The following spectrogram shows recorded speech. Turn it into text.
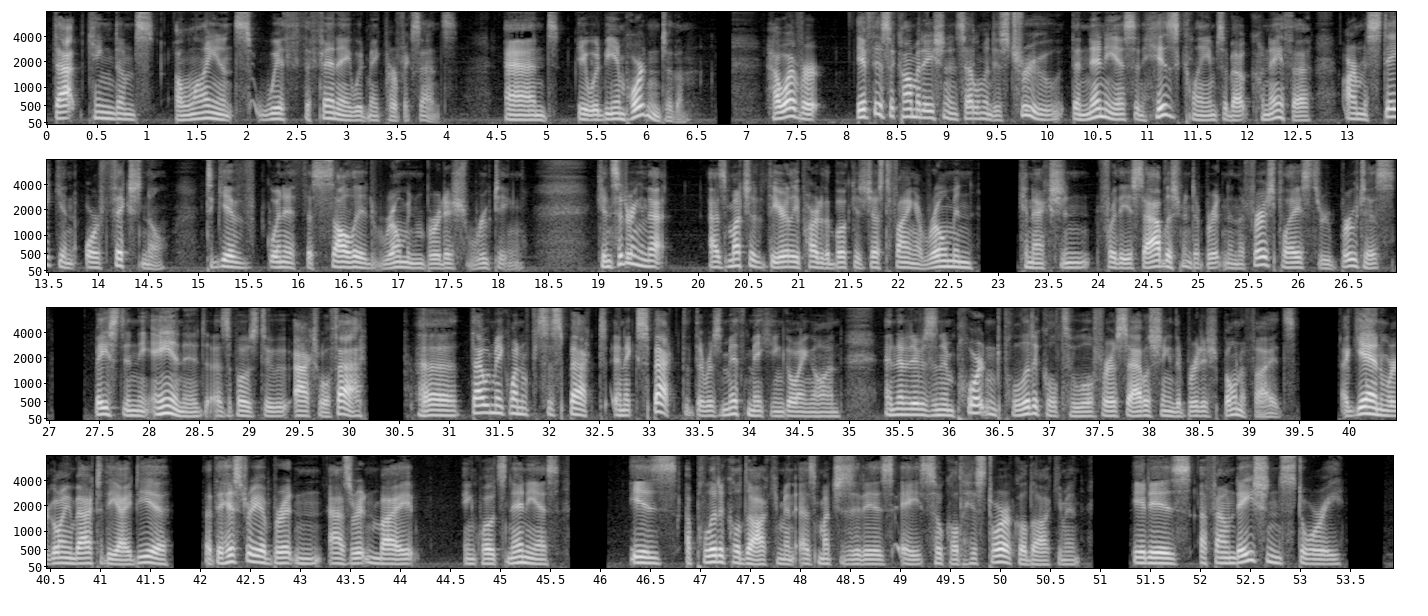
that kingdom's alliance with the Fine would make perfect sense. And it would be important to them. However, if this accommodation and settlement is true, then Nennius and his claims about Cunedda are mistaken or fictional to give Gwynedd a solid Roman British rooting. Considering that as much of the early part of the book is justifying a Roman connection for the establishment of Britain in the first place through Brutus, based in the Aeneid as opposed to actual fact, uh, that would make one suspect and expect that there was myth making going on, and that it was an important political tool for establishing the British bona fides. Again, we're going back to the idea that the history of Britain, as written by, in quotes, Nennius, is a political document as much as it is a so called historical document. It is a foundation story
